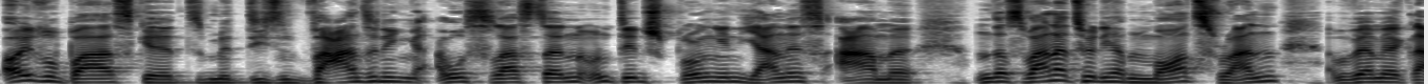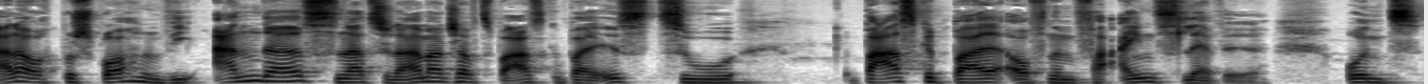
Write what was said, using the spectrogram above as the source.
Eurobasket mit diesen wahnsinnigen Ausrastern und den Sprung in Jannis Arme. Und das war natürlich ein Mordsrun, aber wir haben ja gerade auch besprochen, wie anders Nationalmannschaftsbasketball ist zu Basketball auf einem Vereinslevel. Und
